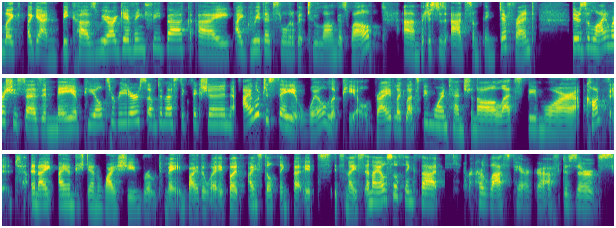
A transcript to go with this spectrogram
Like again, because we are giving feedback, I I agree that it's a little bit too long as well. Um, but just to add something different, there's a line where she says it may appeal to readers of domestic fiction. I would just say it will appeal, right? Like, let's be more intentional. Let's be more confident. And I, I understand why she wrote May, by the way, but I still think that it's it's nice. And I also think that her last paragraph deserves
